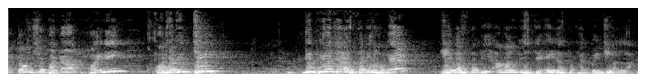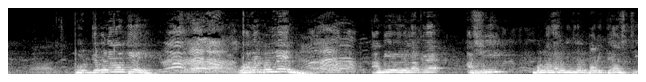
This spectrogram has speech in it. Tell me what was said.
একটা অংশ পাকা হয়নি। কথা দিচ্ছি, দ্বিতীয় যে রাস্তাটি হবে, সেই রাস্তাটি আমার লিস্টে এই রাস্তা থাকবে ইনশাল্লাহ ভোট দেবেন আমাকে? ওয়াদা করলেন? আমি এই এলাকায় আসি, মনে হয় নিজের বাড়িতে আসছি।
